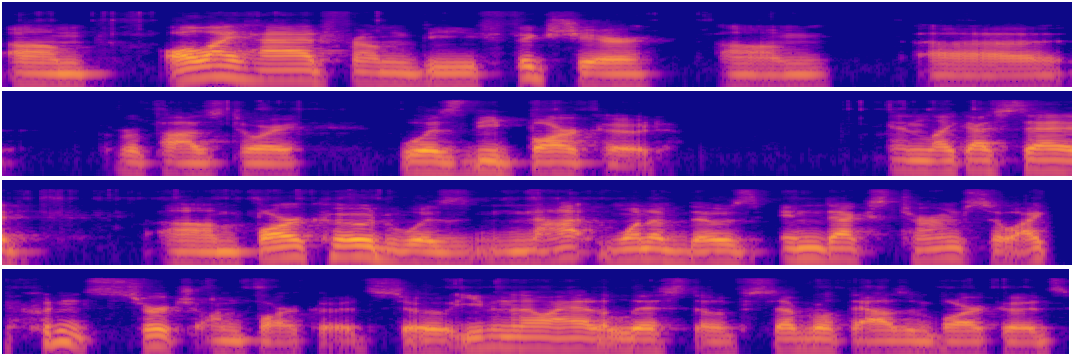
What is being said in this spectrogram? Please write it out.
Um, all I had from the Figshare um, uh, repository was the barcode. And like I said, um, barcode was not one of those index terms, so I couldn't search on barcodes. So even though I had a list of several thousand barcodes,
